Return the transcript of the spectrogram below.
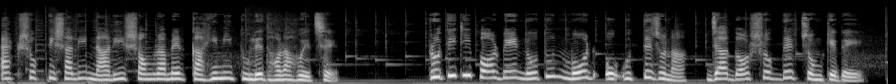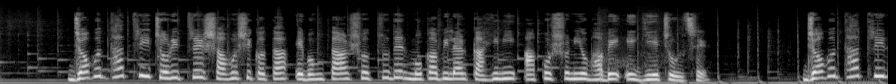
এক শক্তিশালী নারীর সংগ্রামের কাহিনী তুলে ধরা হয়েছে। প্রতিটি পর্বে নতুন মোড ও উত্তেজনা যা দর্শকদের চমকে দেয়। জগদ্ধাত্রী চরিত্রের সাহসিকতা এবং তার শত্রুদের মোকাবিলার কাহিনী আকর্ষণীয়ভাবে এগিয়ে চলছে। জগদ্ধাত্রীর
